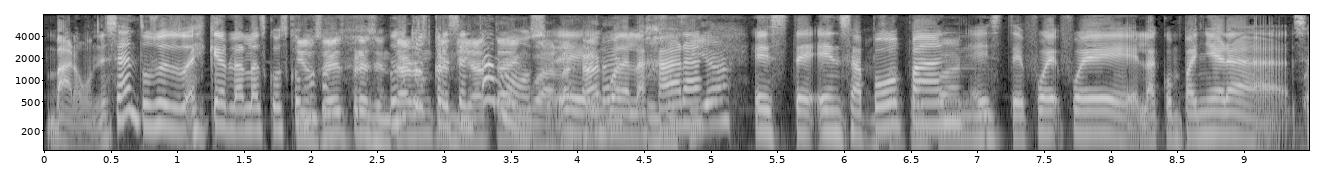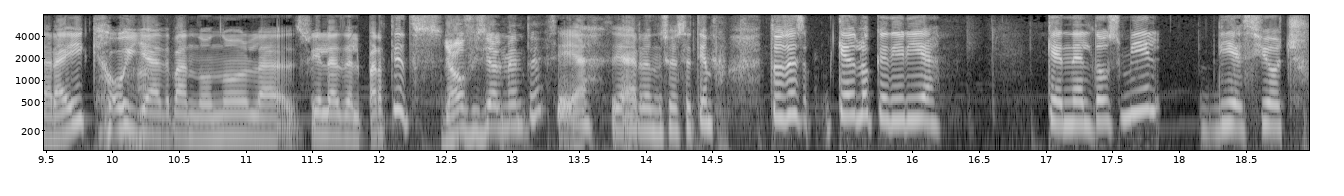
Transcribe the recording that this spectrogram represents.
varones, ¿eh? Entonces hay que hablar las cosas como ustedes presentaron Nosotros presentamos en eh, Guadalajara, en Guadalajara, este, en Zapopan, Zapopan. este, fue, fue la compañera Saraí, que hoy ya abandonó las filas del partido. ¿Ya oficialmente? Sí, ya, ya renunció hace tiempo. Entonces, ¿qué es lo que diría? Que en el 2018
